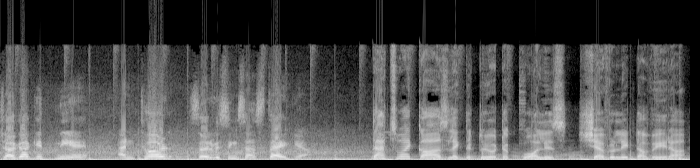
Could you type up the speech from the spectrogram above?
jagah kitni hai. And third, servicing sasta hai kya? That's why cars like the Toyota Qualis, Chevrolet Tavera,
